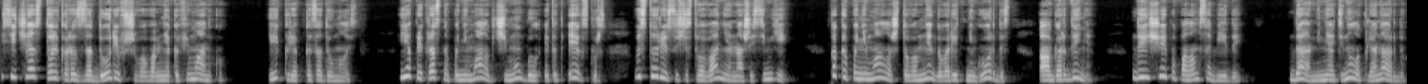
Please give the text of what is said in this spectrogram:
и сейчас только раззадорившего во мне кофеманку. И крепко задумалась. Я прекрасно понимала, к чему был этот экскурс в историю существования нашей семьи. Как и понимала, что во мне говорит не гордость, а гордыня. Да еще и пополам с обидой. Да, меня тянуло к Леонарду.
